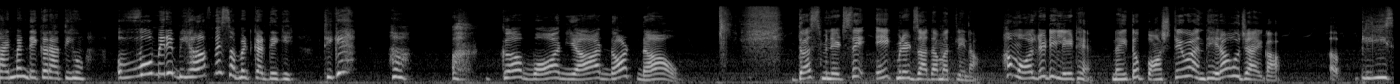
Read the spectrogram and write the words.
असाइनमेंट देकर आती हूँ। वो मेरे बिहाफ में सबमिट कर देगी। ठीक है? हाँ। कम ऑन यार नॉट नाउ दस मिनट से एक मिनट ज़्यादा मत लेना। हम ऑलरेडी लेट हैं नहीं तो पहुँचते हुए अंधेरा हो जाएगा। प्लीज़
